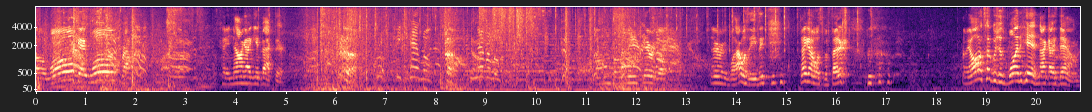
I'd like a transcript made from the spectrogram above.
Oh, whoa, okay, whoa, crap. Okay, now I gotta get back there. Pete can't lose. He never loses. Boom, boom, there we go. There we Well, that was easy. that guy was pathetic. I mean, all it took was just one hit and that guy's down.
